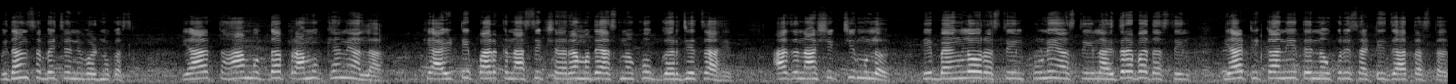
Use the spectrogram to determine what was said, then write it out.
विधानसभेची निवडणूक असेल यात हा मुद्दा प्रामुख्याने आला की आय टी पार्क नाशिक शहरामध्ये असणं खूप गरजेचं आहे. आज नाशिकची मुलं हे बँगलोर असतील पुणे असतील हैदराबाद असतील या ठिकाणी ते नोकरीसाठी जात असतात.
